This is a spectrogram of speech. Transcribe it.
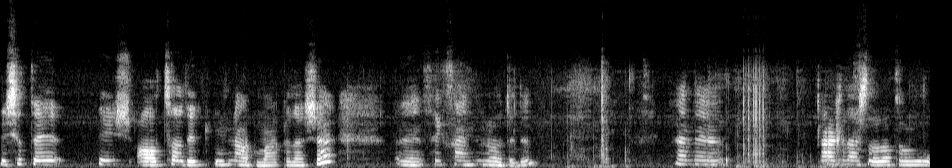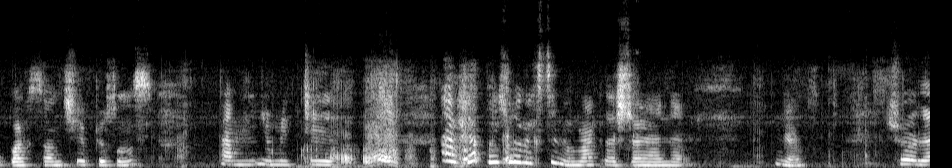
5 adet 5 6 adet ürün aldım arkadaşlar. E, 80 lira ödedim. Yani arkadaşlar zaten Uhu Box'tan şey yapıyorsanız ben demek ki yani fiyatları söylemek istemiyorum arkadaşlar yani bilmiyorum. Şöyle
